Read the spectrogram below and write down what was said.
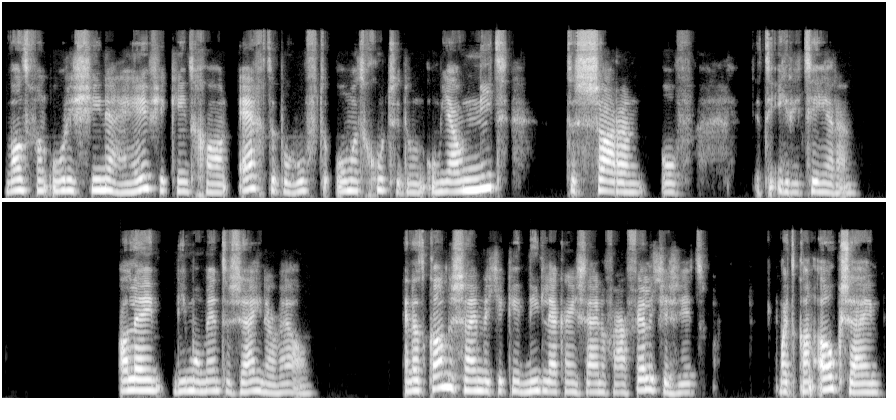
Want van origine heeft je kind gewoon echt de behoefte om het goed te doen. Om jou niet te sarren of te irriteren. Alleen die momenten zijn er wel. En dat kan dus zijn dat je kind niet lekker in zijn of haar velletje zit. Maar het kan ook zijn,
